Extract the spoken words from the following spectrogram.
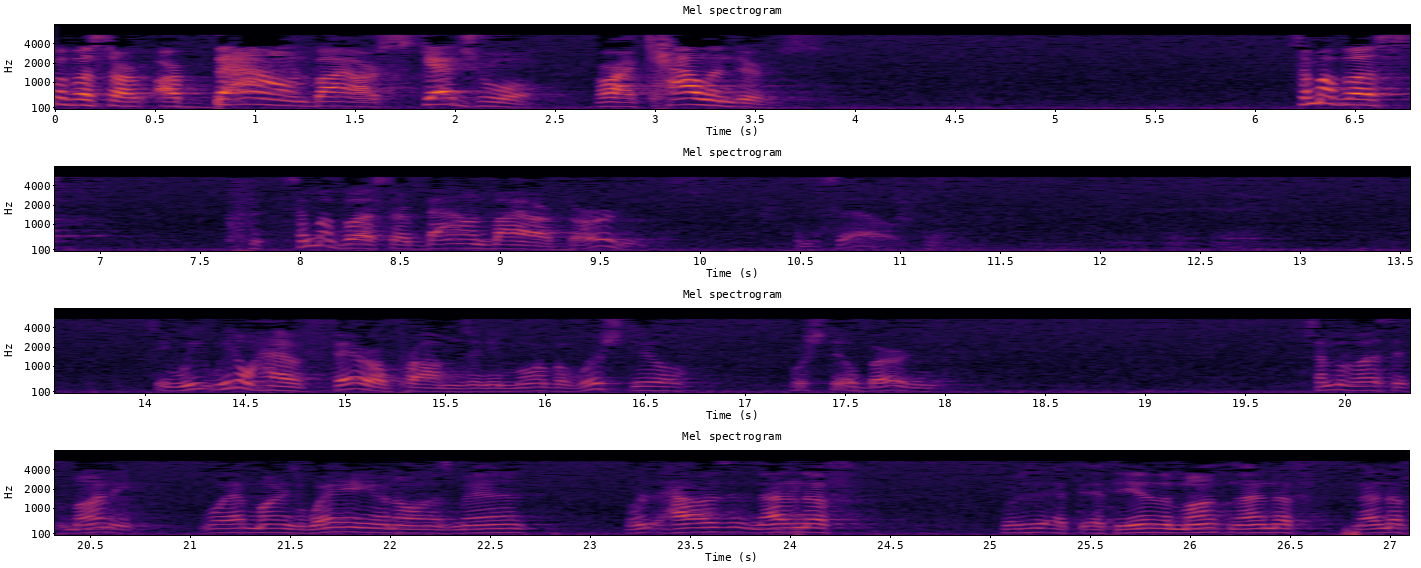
of us are, are bound by our schedule or our calendars. Some of us some of us are bound by our burdens themselves. See, we, we don't have Pharaoh problems anymore, but we're still we're still burdened. Some of us it's money. Well, that money's weighing on us, man. How is it? Not enough. What is it at the, at the end of the month? Not enough. Not enough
